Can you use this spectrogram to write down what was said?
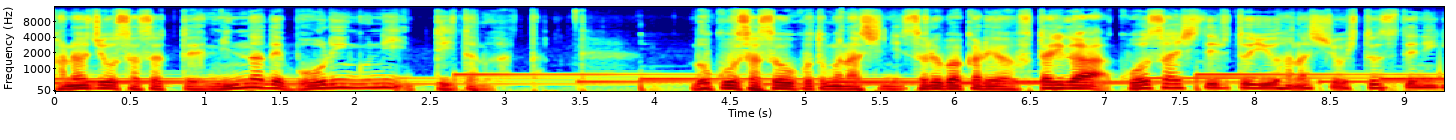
彼女を誘ってみんなでボーリングに行っていたのだ。僕を誘うこともなしにそればかりは2人が交際しているという話を人づてに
